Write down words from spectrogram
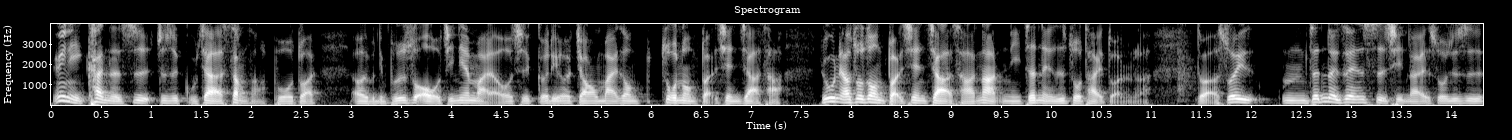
因为你看的是就是股价的上涨的波段，呃，你不是说哦，我今天买了，我其实隔天会叫我卖这种做那种短线价差，如果你要做这种短线价差，那你真的也是做太短了，对吧、所以，嗯，针对这件事情来说，就是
